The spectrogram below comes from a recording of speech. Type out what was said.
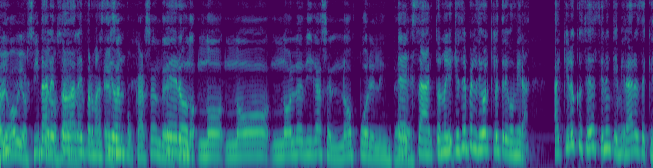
obvio, obvio, sí, darle pero, o sea, toda la información. Es enfocarse en de pero, que no, no, no, no le digas el no por el interés. Exacto. No, yo, yo siempre le digo al cliente, digo, mira, aquí lo que ustedes tienen que mirar es de que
